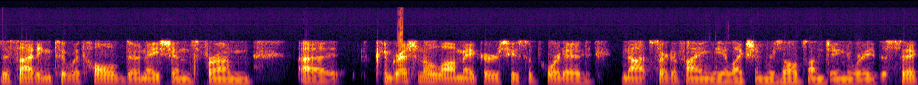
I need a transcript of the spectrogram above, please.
deciding to withhold donations from uh, congressional lawmakers who supported not certifying the election results on January the 6th.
